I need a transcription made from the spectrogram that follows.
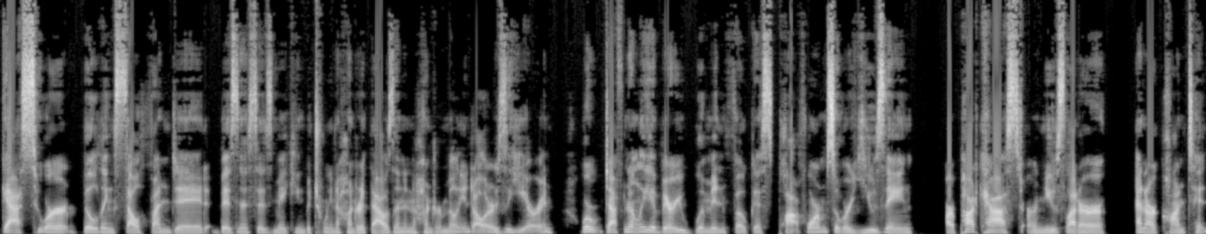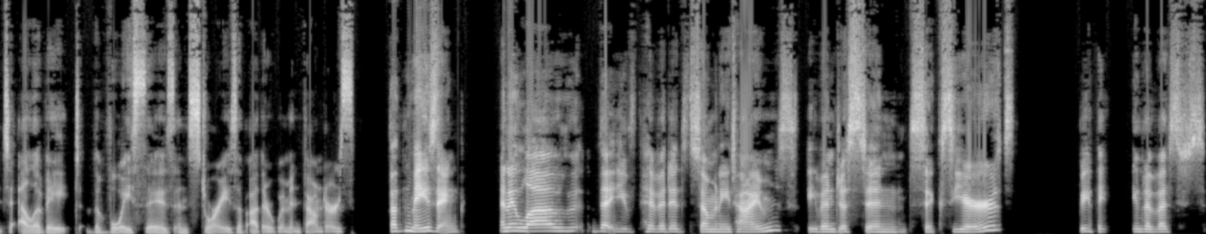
guests who are building self-funded businesses making between 100,000 and 100 million dollars a year. And we're definitely a very women focused platform. So we're using our podcast, our newsletter, and our content to elevate the voices and stories of other women founders. That's amazing. And I love that you've pivoted so many times, even just in six years. We think of us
